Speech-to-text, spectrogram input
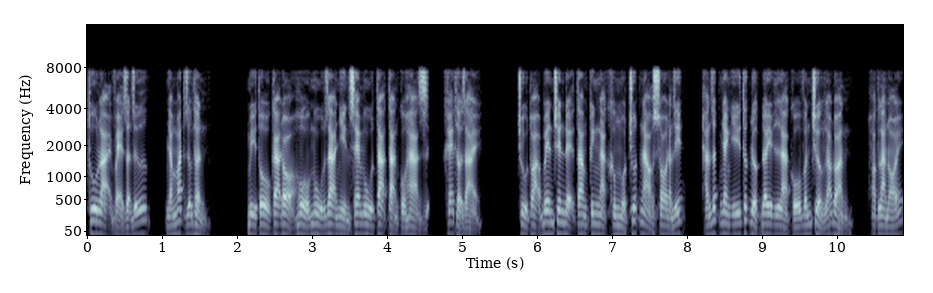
thu lại vẻ giận dữ, nhắm mắt dưỡng thần. Mỹ tổ cà đỏ hổ mụ ra nhìn xem ủ tạ tản cổ hạ khẽ thở dài. Chủ tọa bên trên đệ tam kinh ngạc không một chút nào so đàn dít, hắn rất nhanh ý thức được đây là cố vấn trưởng lão đoàn, hoặc là nói,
